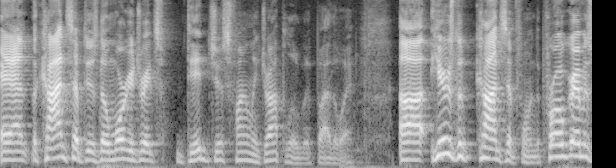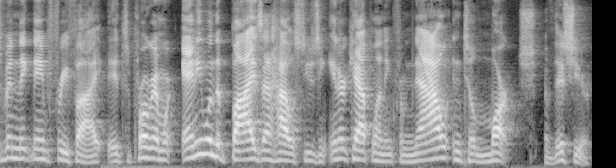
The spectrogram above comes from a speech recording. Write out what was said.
And the concept is, though mortgage rates did just finally drop a little bit, by the way. Uh, here's the concept for them. The program has been nicknamed FreeFi. It's a program where anyone that buys a house using Intercap lending from now until March of this year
